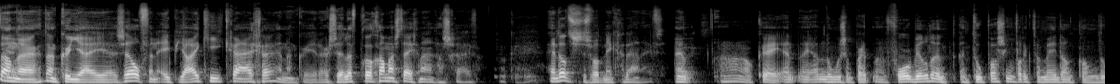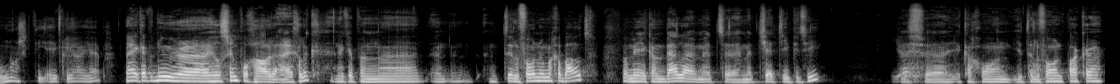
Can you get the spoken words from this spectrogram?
dan, eh, dan kun jij eh, zelf een API-key krijgen en dan kun je daar zelf programma's tegenaan gaan schrijven. Oké. En dat is dus wat Nick gedaan heeft. En, ah, oké. En nou ja, noem eens een paar een voorbeelden, een, een toepassing wat ik daarmee dan kan doen als ik die API heb. Nee, ik heb het nu eh, heel simpel gehouden eigenlijk. En ik heb een, eh, een, een, telefoonnummer gebouwd waarmee je kan bellen met, eh, met ChatGPT. Dus eh, je kan gewoon je telefoon pakken,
